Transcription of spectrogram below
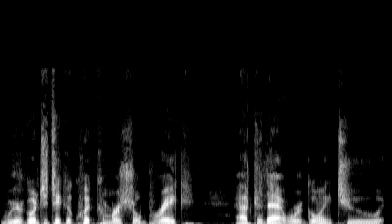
we're going to take a quick commercial break. After that, we're going to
